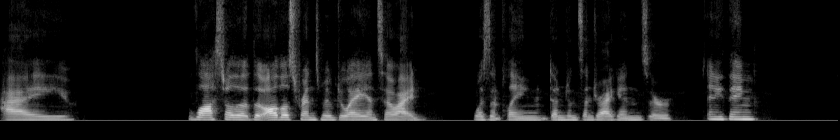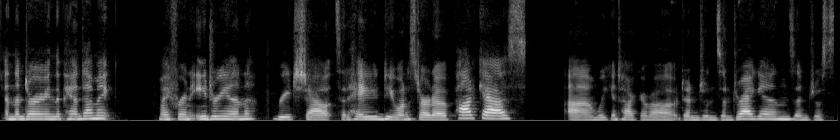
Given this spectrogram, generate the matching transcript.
I lost all the, the all those friends moved away, and so I wasn't playing Dungeons and Dragons or anything. And then during the pandemic, my friend Adrian reached out, said, "Hey, do you want to start a podcast? Um, we can talk about Dungeons and Dragons and just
